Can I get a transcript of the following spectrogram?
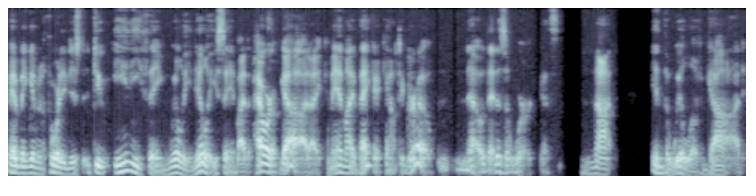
We haven't been given authority to just do anything willy nilly, saying, by the power of God, I command my bank account to grow. No, that doesn't work. That's not in the will of God.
